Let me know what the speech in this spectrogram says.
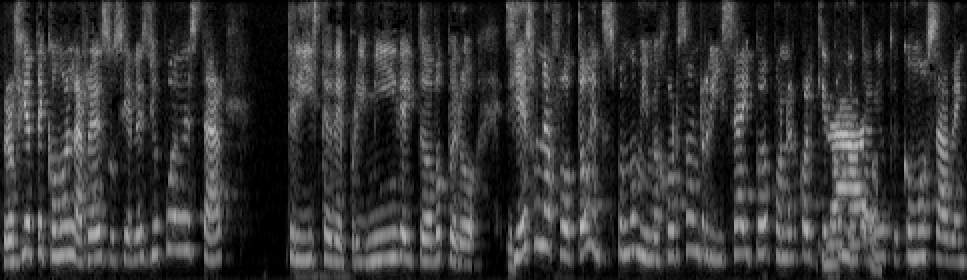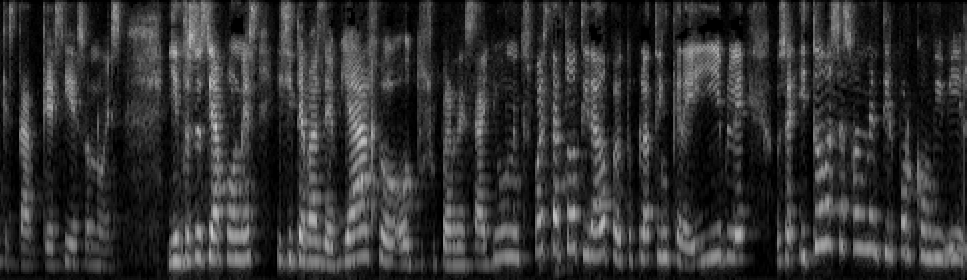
Pero fíjate cómo en las redes sociales yo puedo estar triste, deprimida y todo, pero si es una foto, entonces pongo mi mejor sonrisa y puedo poner cualquier comentario que cómo saben que está, que si eso no es. Y entonces ya pones, y si te vas de viaje o, tu super desayuno, entonces puede estar todo tirado, pero tu plato increíble, o sea, y todas esas son mentir por convivir.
